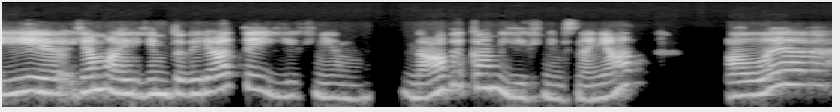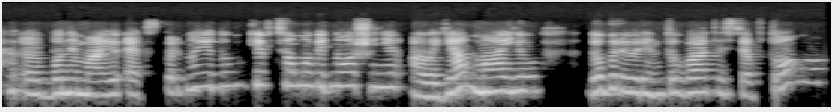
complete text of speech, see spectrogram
І я маю їм довіряти їхнім навикам, їхнім знанням, але е, бо не маю експертної думки в цьому відношенні, але я маю добре орієнтуватися в тому,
